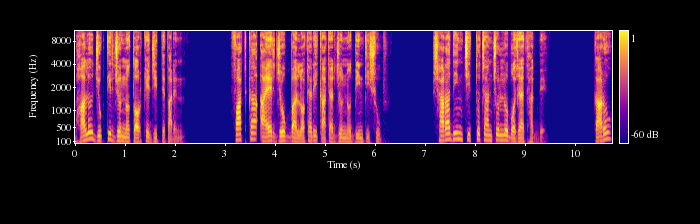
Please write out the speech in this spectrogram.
ভালো যুক্তির জন্য তর্কে জিততে পারেন। ফাটকা, আয়ের যোগ বা লটারি কাটার জন্য দিনটি শুভ। সারাদিন চিত্তচাঞ্চল্য বজায় থাকবে। কারও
